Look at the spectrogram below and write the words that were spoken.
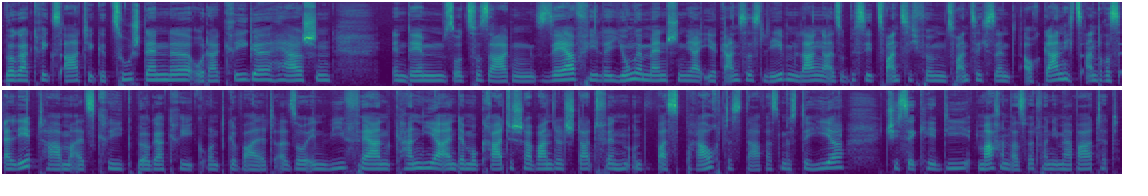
bürgerkriegsartige Zustände oder Kriege herrschen in dem sozusagen sehr viele junge Menschen ja ihr ganzes Leben lang, also bis sie 20, 25 sind, auch gar nichts anderes erlebt haben als Krieg, Bürgerkrieg und Gewalt. Also inwiefern kann hier ein demokratischer Wandel stattfinden und was braucht es da? Was müsste hier Tshisekedi machen? Was wird von ihm erwartet?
